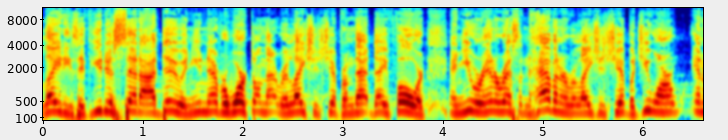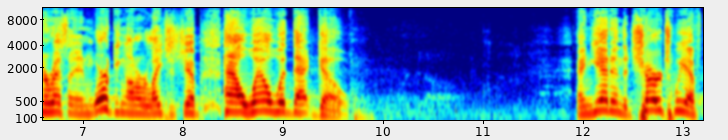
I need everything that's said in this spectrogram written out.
Ladies, if you just said I do and you never worked on that relationship from that day forward and you were interested in having a relationship but you weren't interested in working on a relationship, how well would that go? And yet in the church we have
